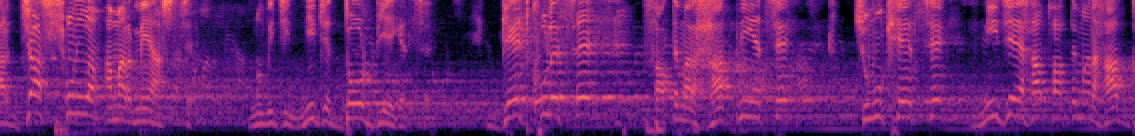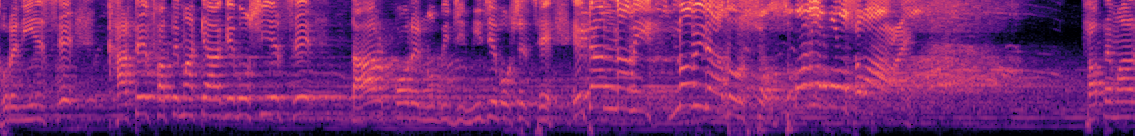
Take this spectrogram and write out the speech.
আর যা শুনলাম আমার মেয়ে আসছে। নবীজি নিজে দৌড় দিয়ে গেছে। গেট খুলেছে, ফাতেমার হাত নিয়েছে, চুমু খেয়েছে, নিজে ফাতেমার হাত ধরে নিয়ে এসে খাটে ফাতেমাকে আগে বসিয়েছে। তারপরে নবীজি নিজে বসেছে। এটার নামই নবীর আদর্শ। সুবহানাল্লাহ বড় সবাই। ফাতেমার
